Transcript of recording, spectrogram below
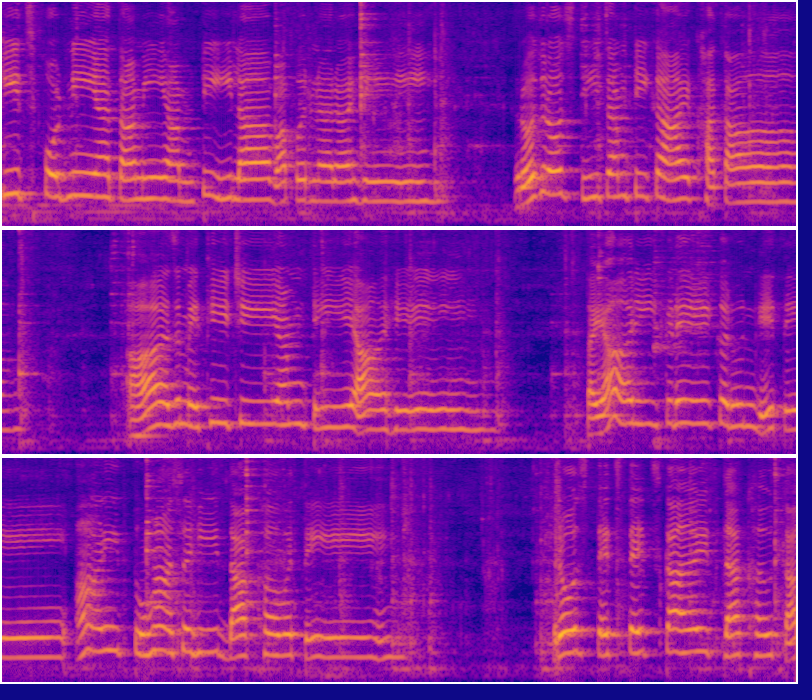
हीच फोडणी आता मी आमटीला वापरणार आहे. रोज रोज तीच आमटी काय खाता? आज मेथीची आमटी आहे. तयारी इकडे करून घेते आणि तुम्हासही दाखवते. रोज तेच तेच काय दाखवता?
